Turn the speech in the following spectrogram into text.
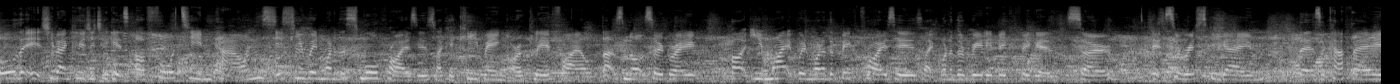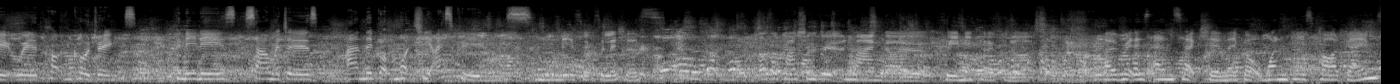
All the Ichiban Kuji tickets are £14. If you win one of the small prizes, like a keyring or a clear file, that's not so great. But you might win one of the big prizes, like one of the really big figures. So it's a risky game. There's a cafe with hot and cold drinks, paninis, sandwiches, and they've got mochi ice creams. Mm, these look delicious. Passion fruit and mango, creamy coconut. Over at this end section, they've got one-piece card games.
